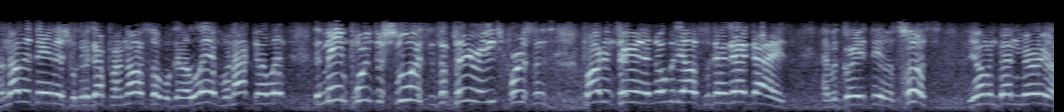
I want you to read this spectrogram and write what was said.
another Danish, we're going to get Parnasa, we're going to live, we're not going to live. The main point of Shavuos is a Torah, each person's part in Torah that nobody else is going to get, guys. Have a great day. Let's Yom and Ben Miriam.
